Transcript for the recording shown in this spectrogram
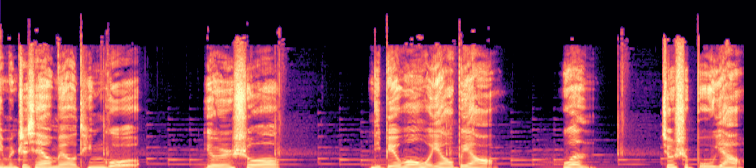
你们之前有没有听过？有人说：“你别问我要不要，问就是不要。”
